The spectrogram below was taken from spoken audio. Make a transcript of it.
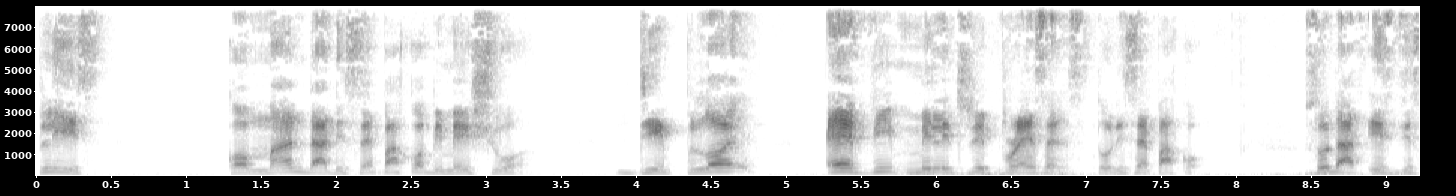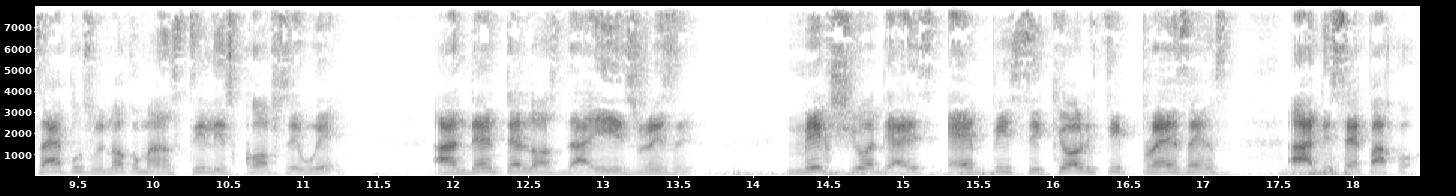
Please command that the sepulchre be made sure. Deploy heavy military presence to the sepulchre so that his disciples will not come and steal his corpse away and then tell us that he is risen. Make sure there is every security presence at the sepulchre.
